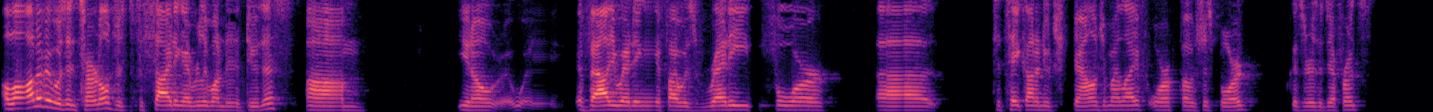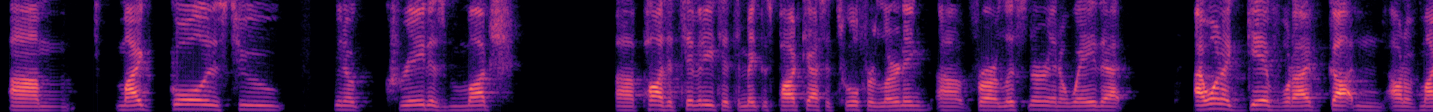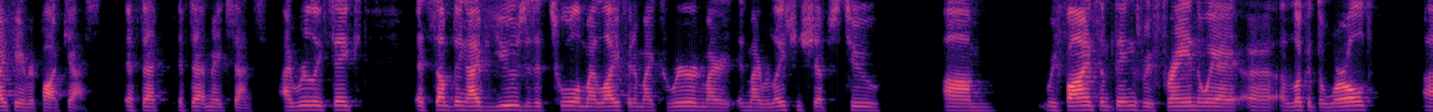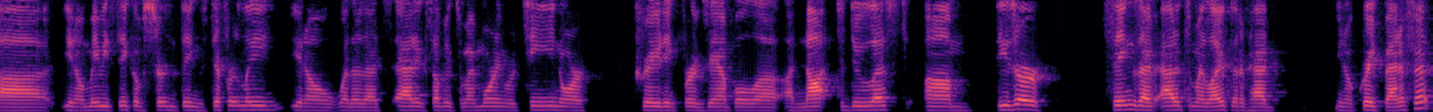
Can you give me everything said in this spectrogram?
A lot of it was internal, just deciding I really wanted to do this. Um, you know, evaluating if I was ready for uh, to take on a new challenge in my life, or if I was just bored, because there is a difference. Um, my goal is to, you know, create as much uh, positivity to, to make this podcast a tool for learning uh, for our listener in a way that I want to give what I've gotten out of my favorite podcast, if that if that makes sense. I really think it's something I've used as a tool in my life and in my career and my in my relationships to um, refine some things, reframe the way I, uh, look at the world, uh, you know, maybe think of certain things differently, you know, whether that's adding something to my morning routine or creating, for example, a, a not to do list. Um, these are things I've added to my life that have had, you know, great benefit.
